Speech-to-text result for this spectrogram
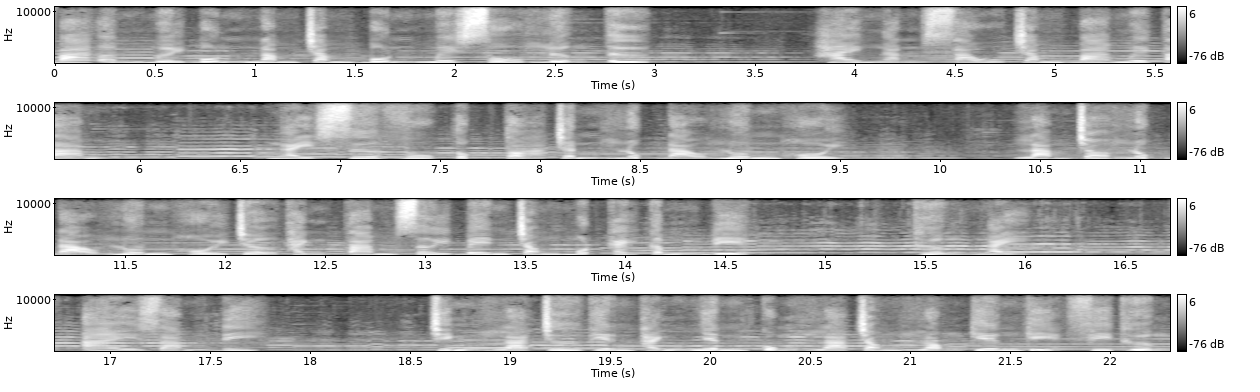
3 âm 14 540 số lượng từ 2638 Ngày xưa vu tộc tỏa trấn lục đảo luôn hồi. Làm cho lục đảo luôn hồi trở thành tam giới bên trong một cái cấm địa. Thường ngày, Ai dám đi? Chính là chư thiên thánh nhân cũng là trong lòng kiêng kỵ phi thường,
